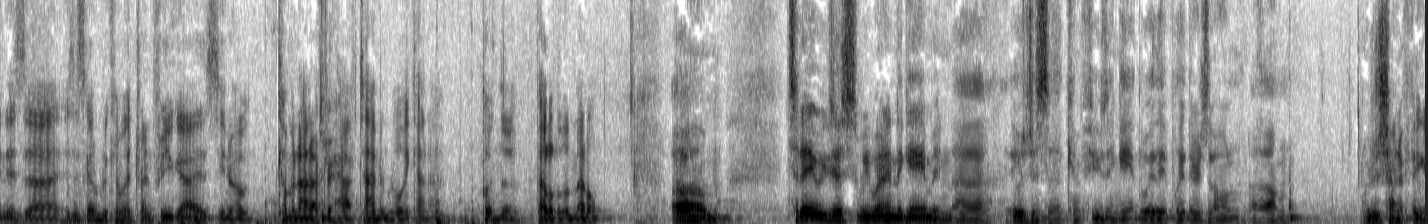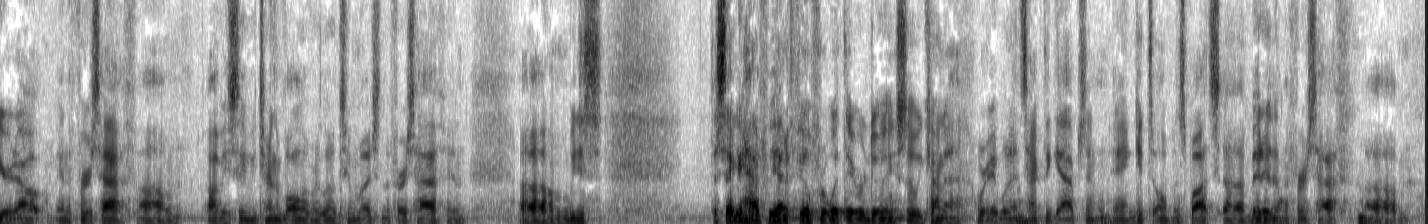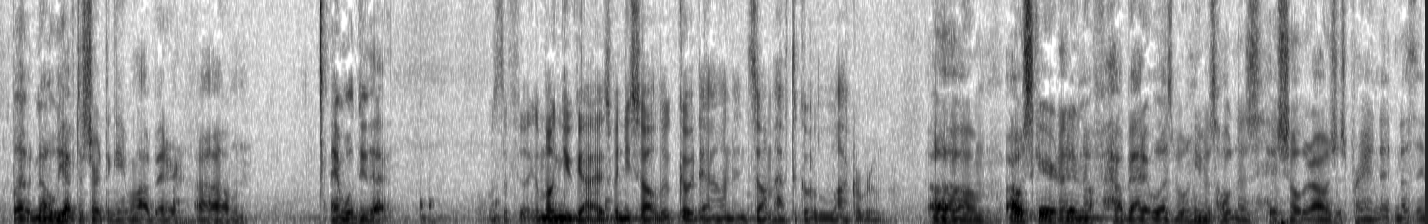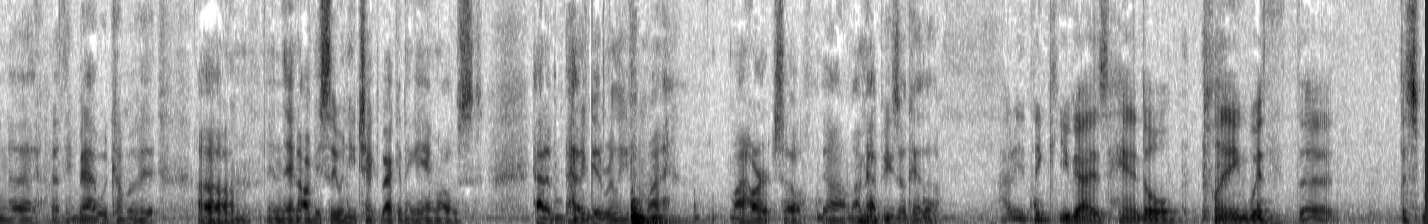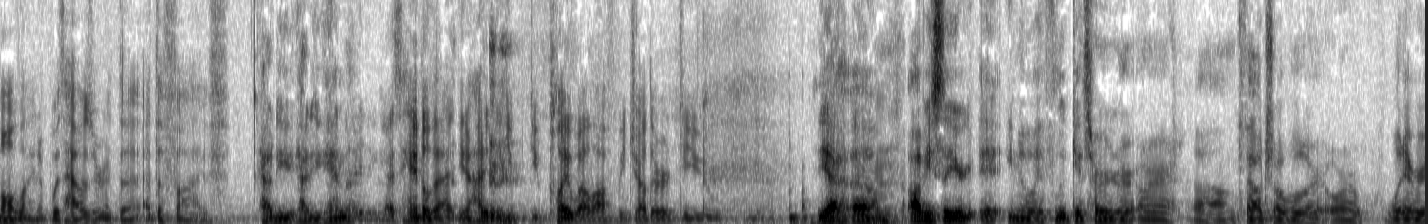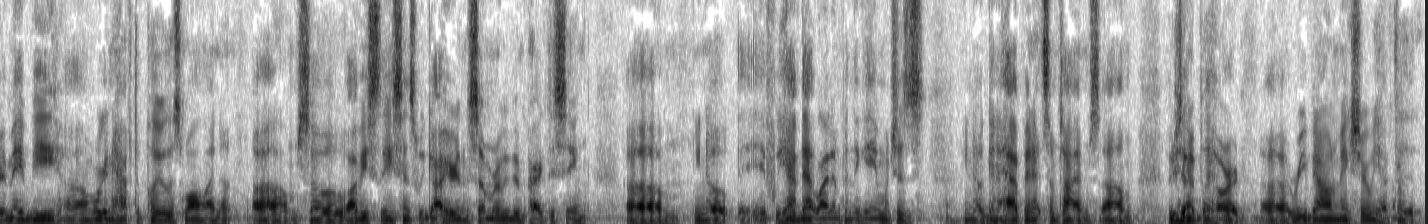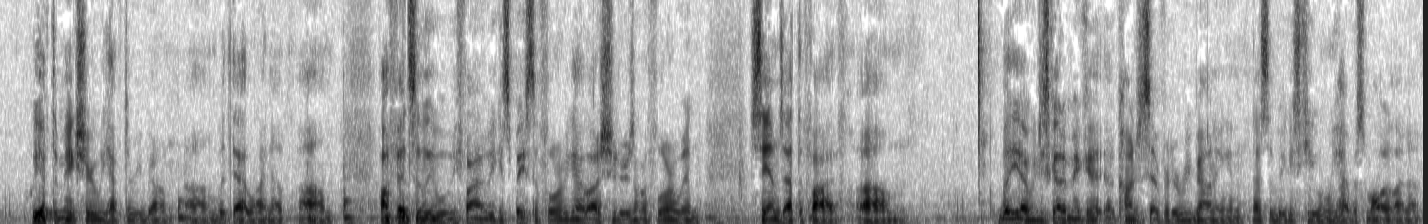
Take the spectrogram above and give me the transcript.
Is uh, is this going to become a trend for you guys? You know, coming out after halftime and really kind of putting the pedal to the metal. Um, today we just we went in the game and uh, it was just a confusing game. The way they played their zone, um, we're just trying to figure it out in the first half. Um, obviously, we turned the ball over a little too much in the first half, and um, we just the second half we had a feel for what they were doing, so we kind of were able to attack the gaps and, and get to open spots uh, better than the first half. Um, but no, we have to start the game a lot better, um, and we'll do that. What was the feeling among you guys when you saw Luke go down and saw him have to go to the locker room? Um, I was scared. I didn't know how bad it was, but when he was holding his, his shoulder, I was just praying that nothing uh, nothing bad would come of it. Um, and then obviously when he checked back in the game, I was had a had a good relief in my my heart. So um, I'm happy he's okay though. How do you think you guys handle playing with the the small lineup with Hauser at the at the five? How do you how do you How, handle? how do you guys handle that? You know, how do you do you play well off of each other? Do you, you know, Yeah, um, obviously, you're, you know, if Luke gets hurt or, or um, foul trouble or, or whatever it may be, um, we're going to have to play with a small lineup. Um, so obviously, since we got here in the summer, we've been practicing. Um, you know, if we have that lineup in the game, which is, you know, going to happen at some times, um, we just got to play hard, uh, rebound, make sure we have to. We have to make sure we have to rebound um, with that lineup. Um, offensively, we'll be fine. We can space the floor. We got a lot of shooters on the floor when Sam's at the five. Um, but yeah, we just got to make a, a conscious effort of rebounding, and that's the biggest key when we have a smaller lineup.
